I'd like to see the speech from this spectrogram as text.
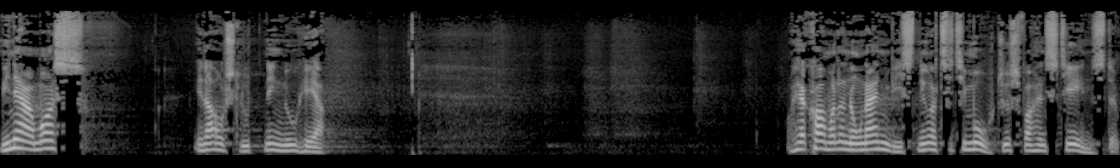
Vi nærmer os en afslutning nu her. Og her kommer der nogle anvisninger til Timotius for hans tjeneste.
